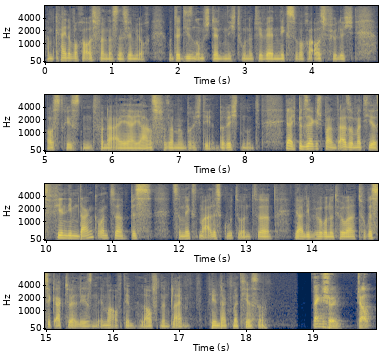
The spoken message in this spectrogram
haben keine Woche ausfallen lassen. Das werden wir auch unter diesen Umständen nicht tun. Und wir werden nächste Woche ausführlich aus Dresden von der AER-Jahresversammlung berichten. Und ja, ich bin sehr gespannt. Also Matthias, vielen lieben Dank und äh, bis zum nächsten Mal alles Gute. Und äh, ja, liebe Hörerinnen und Hörer, Touristik aktuell lesen, immer auf dem Laufenden bleiben. Vielen Dank, Matthias. Dankeschön. Ciao.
